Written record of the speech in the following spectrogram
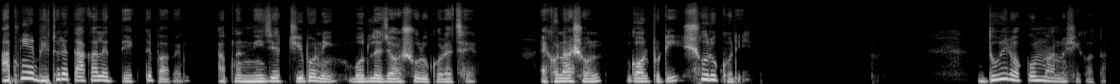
আপনি এর ভিতরে তাকালে দেখতে পাবেন আপনার নিজের জীবনই বদলে যাওয়া শুরু করেছে। এখন আসুন গল্পটি শুরু করি। দুই রকম মানসিকতা।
